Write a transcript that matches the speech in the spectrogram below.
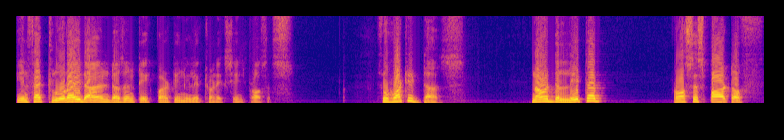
In fact, chloride ion does not take part in electron exchange process. So, what it does? Now, at the later process part of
